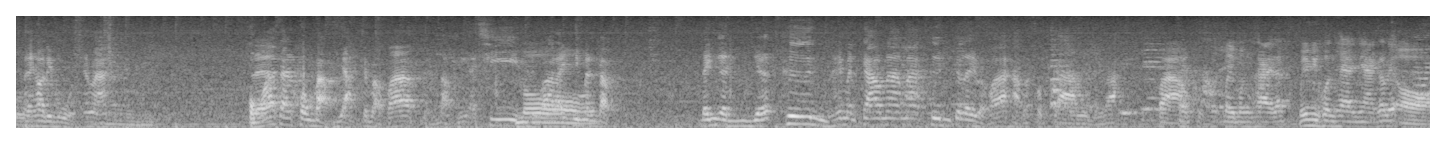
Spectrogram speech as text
ด ในฮอลลีวูดใช่ไหมผมว่าอาจารย์คงแบบอยากจะแบบว่าเหมือนแบบมีอาชีพหโมรือว่าอะไรที่มันแบบได้เงินเยอะขึ้นให้มันก้าวหน้ามากขึ้นก็เลยแบบว่าหาประสบการณ์อะไรอย่างเงี้ยป่ะ เปล่าไปเมืองไทยแล้ว ไม่มีคนแทนงานก็เลยออก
